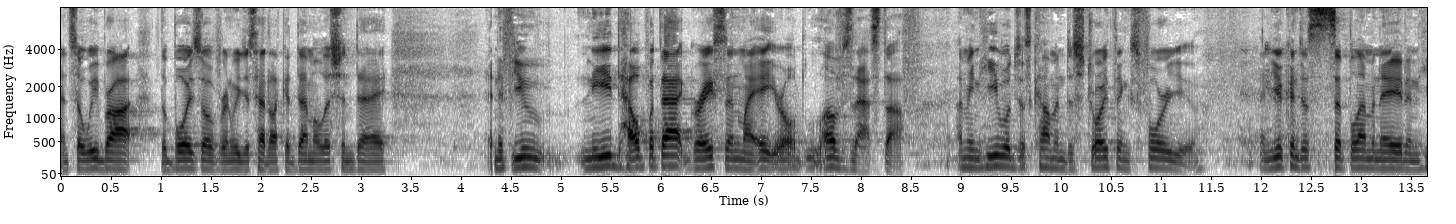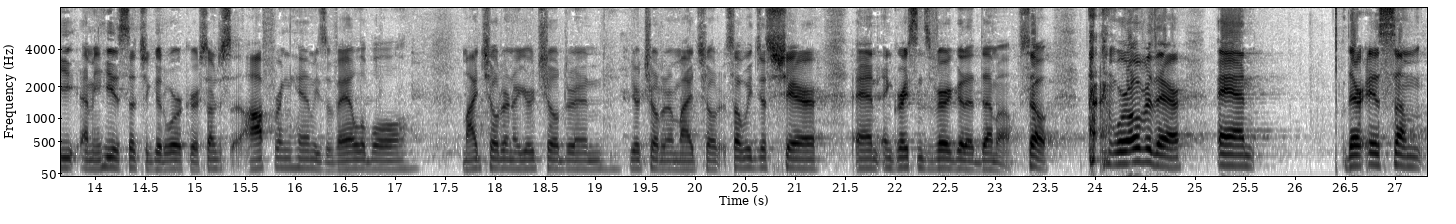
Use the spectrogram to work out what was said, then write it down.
and so we brought the boys over and we just had like a demolition day. And if you need help with that, Grayson, my eight year old, loves that stuff. I mean, he will just come and destroy things for you. And you can just sip lemonade. And he, I mean, he is such a good worker. So I'm just offering him, he's available. my children are your children, your children are my children. So we just share, and, and Grayson's very good at demo. So we're over there, and there is some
